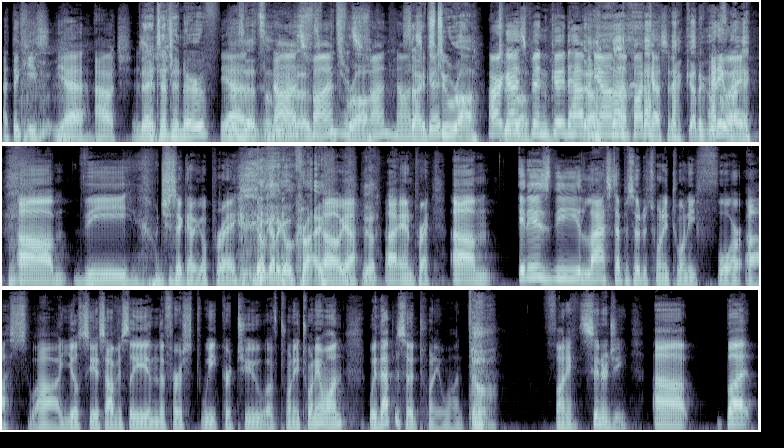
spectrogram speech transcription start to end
I think he's yeah. Ouch. It's Did I touch a nerve? Yeah, is that no, something- that's it's- fine. It's, It's raw. fine. No, it's Sorry, it's good. too raw. All right, Too guys, raw. it's been good having No. you on the podcast today. Gotta go anyway, um, the would you say gotta go pray? No, gotta go cry. oh yeah, Yeah. Uh, and pray. Um, it is the last episode of 2020 for us. Uh, you'll see us obviously in the first week or two of 2021 with episode 21. Funny synergy. Uh, but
